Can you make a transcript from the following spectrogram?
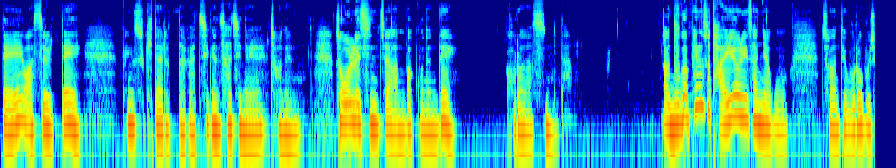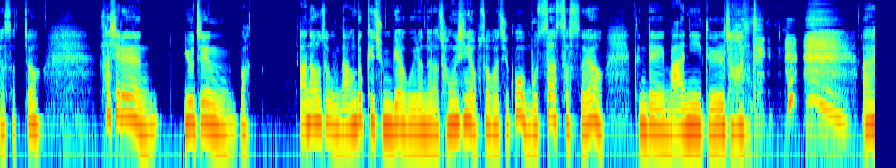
때 왔을 때 팽수 기다렸다가 찍은 사진을 저는 저 원래 진짜 안 바꾸는데 걸어놨습니다. 아, 누가 팽수 다이어리 샀냐고 저한테 물어보셨었죠. 사실은 요즘 막 아나운서곡 낭독회 준비하고 이러느라 정신이 없어가지고 못 샀었어요. 근데 많이들 저한테 아휴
